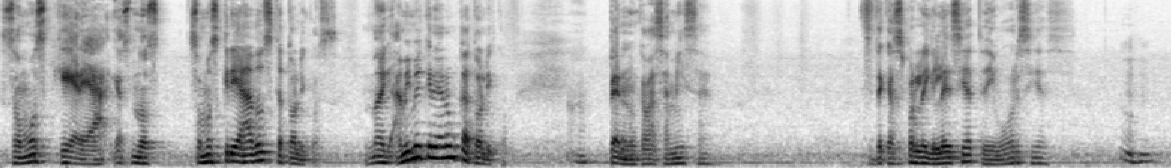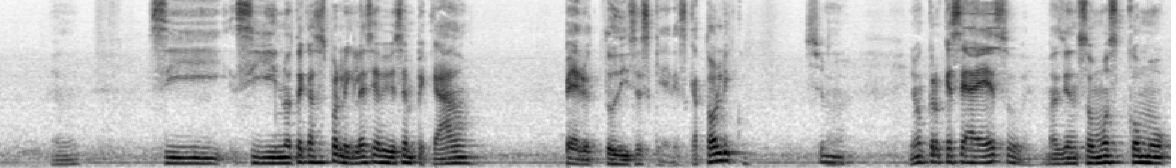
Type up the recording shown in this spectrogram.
somos, crea, nos, somos criados católicos. a mí me criaron católico, pero nunca vas a misa. Si te casas por la iglesia, te divorcias. si, si no te casas por la iglesia, vives en pecado, pero tú dices que eres católico. Yo no creo que sea eso, más bien somos como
